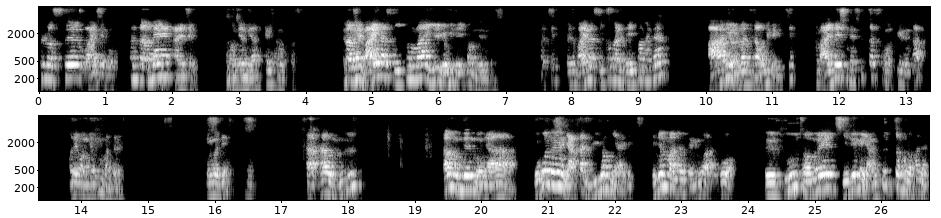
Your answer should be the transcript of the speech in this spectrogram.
플러스 y제곱 한 다음에 r제곱. 미안. 쌤이 잘못 풀었어. 그 다음에 마이너스 2,1을 여기 대입하면 되는 거지. 맞지? 그래서 마이너스 2,1을 대입하면은 r이 얼마인지 나오게 되겠지? 그럼 r 대신에 숫자 쓰면 어떻게 된다? 원의 방정식 만들어줘. 된 거지? 자, 다음. 다음 문제는 뭐냐? 요거는 약간 유형이 알겠지? 개념만으로 되는 건 아니고 그 두 점을 지름의 양끝점으로 하는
